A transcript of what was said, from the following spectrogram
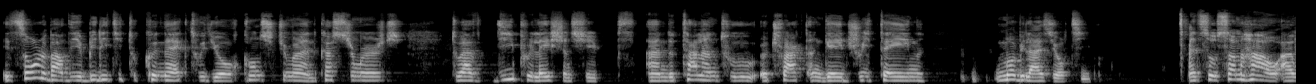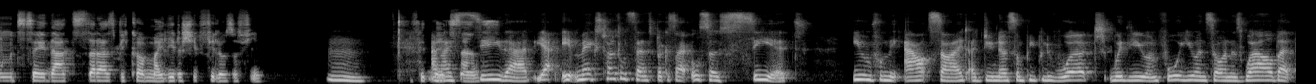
It's all about the ability to connect with your consumer and customers, to have deep relationships and the talent to attract, engage, retain, mobilize your team. And so somehow I would say that that has become my leadership philosophy. Mm. and I sense. see that. Yeah, it makes total sense because I also see it even from the outside. I do know some people who've worked with you and for you and so on as well, but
